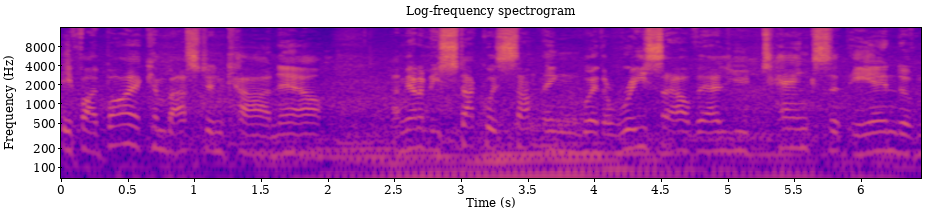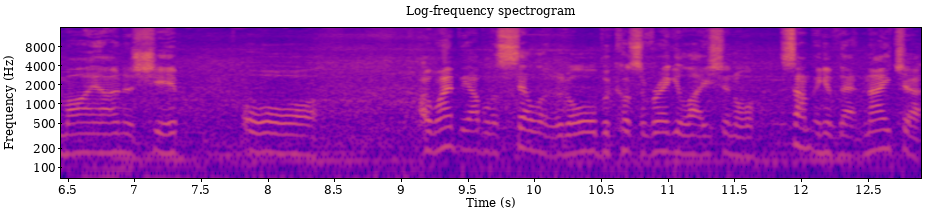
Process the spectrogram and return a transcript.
if I buy a combustion car now, I'm going to be stuck with something where the resale value tanks at the end of my ownership, or I won't be able to sell it at all because of regulation or something of that nature.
